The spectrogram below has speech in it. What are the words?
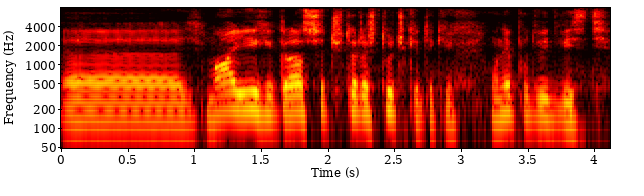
Е, маю їх якраз ще 4 штучки таких, вони по 2200.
